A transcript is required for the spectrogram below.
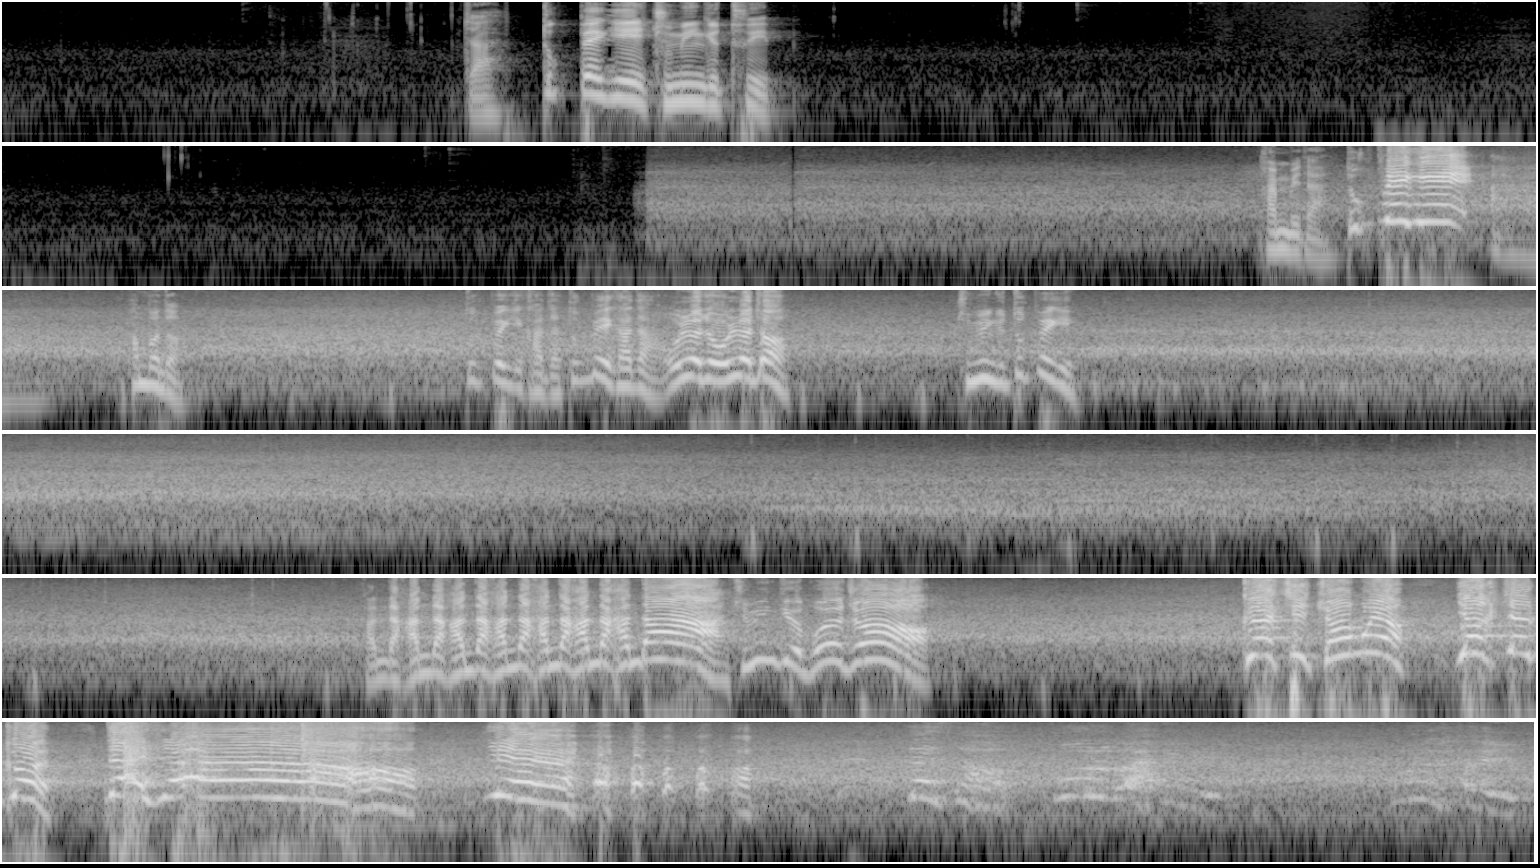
자, 뚝배기 주민규 투입. 갑니다. 뚝배기! 한번 더. 뚝배기 가자. 뚝배기 가자. 올려줘, 올려줘. 주민규 뚝배기. 간다 간다 간다 간다 간다 간다 간다 주민규 보여줘 그렇지 정우영 역전골 나이스 예 됐어 우루과이 우루과이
